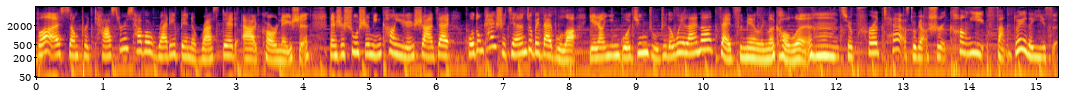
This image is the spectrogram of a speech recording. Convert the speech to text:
But some protesters have already been arrested at coronation。但是数十名抗议人士啊，在活动开始前就被逮捕了，也让英国君主制的未来呢再次面临了拷问。嗯，to protest 就表示抗议、 反对的意思，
